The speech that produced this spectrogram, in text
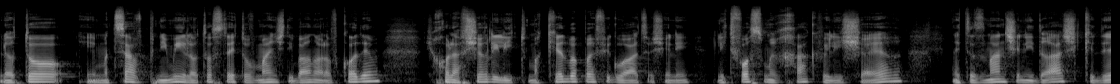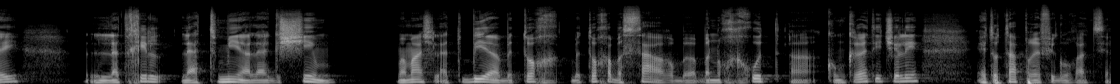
לאותו מצב פנימי, לאותו state of mind שדיברנו עליו קודם, שיכול לאפשר לי להתמקד בפרפיגורציה שלי, לתפוס מרחק ולהישאר את הזמן שנדרש כדי להתחיל להטמיע, להגשים, ממש להטביע בתוך, בתוך הבשר, בנוכחות הקונקרטית שלי, את אותה פרפיגורציה.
